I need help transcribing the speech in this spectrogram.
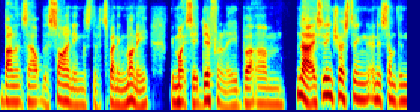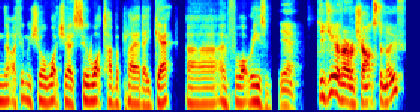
balance out the signings, the spending money, we might see it differently. But um, no, it's an interesting and it's something that I think we should watch. Uh, see what type of player they get uh, and for what reason. Yeah, did you ever have a chance to move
